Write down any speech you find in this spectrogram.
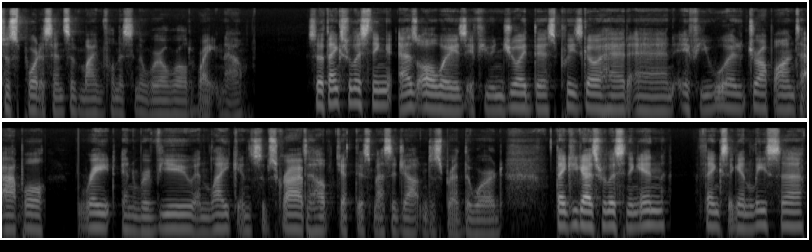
to support a sense of mindfulness in the real world right now. So thanks for listening. As always, if you enjoyed this, please go ahead and if you would drop on to Apple, rate and review and like and subscribe to help get this message out and to spread the word. Thank you guys for listening in. Thanks again, Lisa,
